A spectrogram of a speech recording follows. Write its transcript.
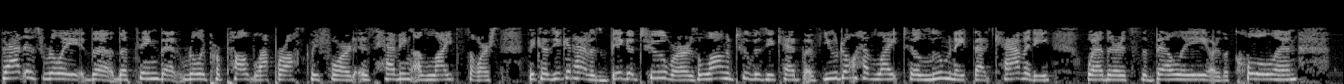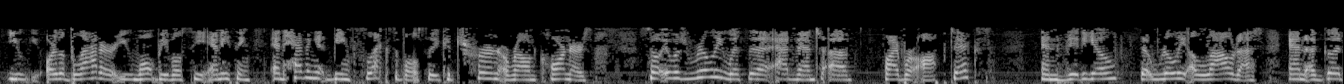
That is really the the thing that really propelled laparoscopy forward is having a light source because you can have as big a tube or as long a tube as you can, but if you don't have light to illuminate that cavity, whether it's the belly or the colon, you or the bladder, you won't be able to see anything. And having it being flexible so you could turn around corners. So it was really with the advent of fiber optics and video that really allowed us, and a good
